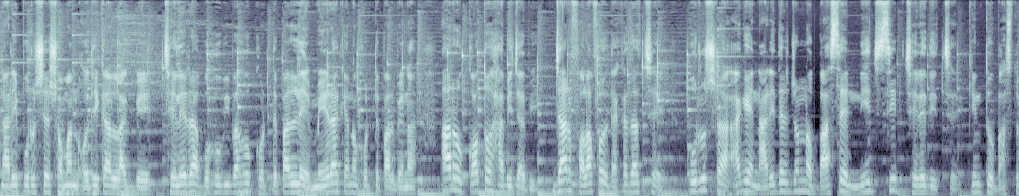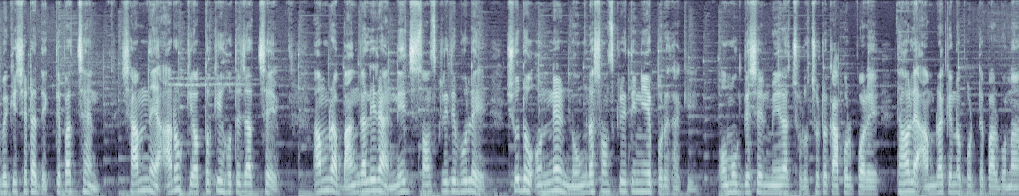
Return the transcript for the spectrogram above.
নারী পুরুষের সমান অধিকার লাগবে। ছেলেরা বহুবিবাহ করতে পারলে মেয়েরা কেন করতে পারবে না? আরও কত হাবিজাবি। যার ফলাফল দেখা যাচ্ছে, পুরুষরা আগে নারীদের জন্য বাসের নিজ সিট ছেড়ে দিচ্ছে। কিন্তু বাস্তবে কি সেটা দেখতে পাচ্ছেন? সামনে আরও কত কি হতে যাচ্ছে? আমরা বাঙালিরা নিজ সংস্কৃতি ভুলে শুধু অন্যের নোংরা সংস্কৃতি নিয়ে পড়ে থাকি। অমুক দেশের মেয়েরা ছোট ছোট কাপড় পরে, তাহলে আমরা কেন পরতে পারব না?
